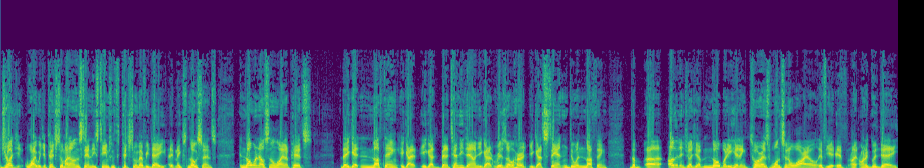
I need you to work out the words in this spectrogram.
Judge, why would you pitch to him? I don't understand these teams who pitch to him every day. It makes no sense. No one else in the lineup hits. They get nothing. You got you got Benintendi down. You got Rizzo hurt. You got Stanton doing nothing. The uh, other than Judge, you have nobody hitting. Torres once in a while, if you if uh, on a good day,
